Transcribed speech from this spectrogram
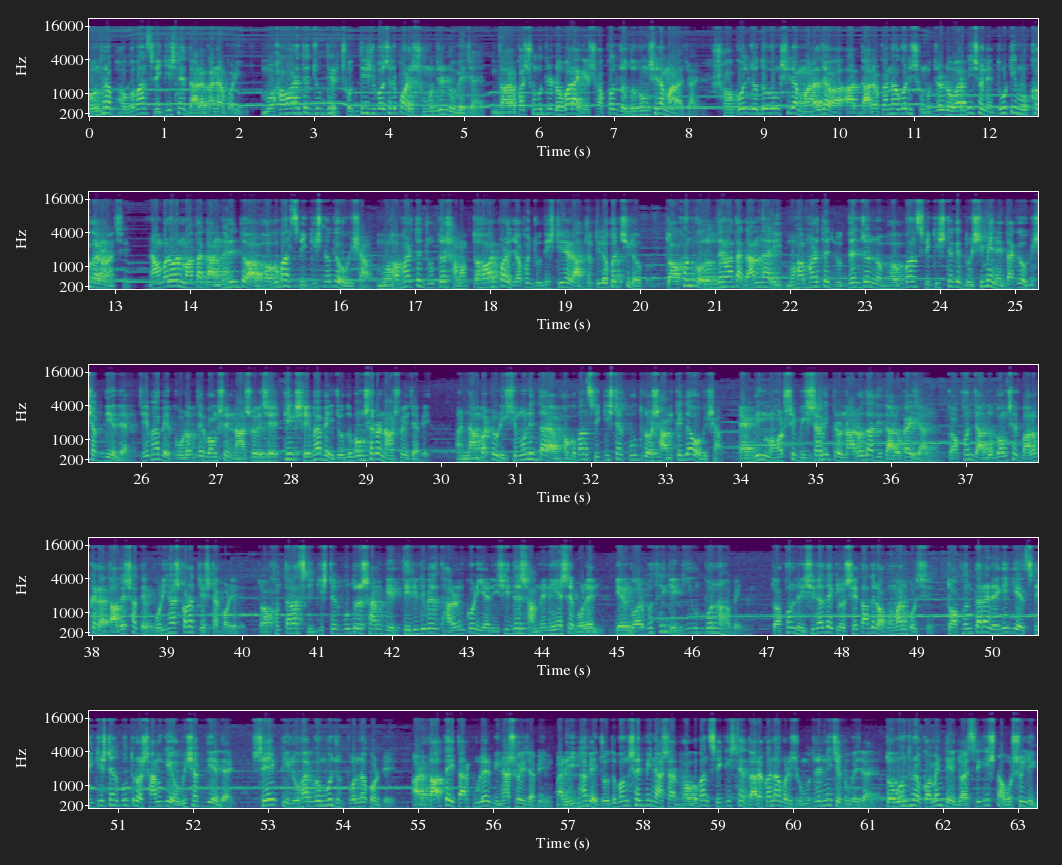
বন্ধুরা, ভগবান শ্রীকৃষ্ণের দ্বারকা নগরী মহাভারতের যুদ্ধের ছত্রিশ বছর পরে সমুদ্রে ডুবে যায়। দ্বারকা সমুদ্রে ডোবার আগে সকল যদুবংশীরা মারা যায়। সকল যদুবংশীরা মারা যাওয়া আর দ্বারকা নগরী সমুদ্রে ডোবার পিছনে দুটি মুখ্য কারণ আছে। নাম্বার ওয়ান মাতা গান্ধারীর দেওয়া, ভগবান শ্রীকৃষ্ণকে অভিশাপ মহাভারতের যুদ্ধ সমাপ্ত হওয়ার পরে যখন যুধিষ্ঠিরের রাজ্য তিলক হচ্ছিল, তখন কৌরবদের মাতা গান্ধারী মহাভারতের যুদ্ধের জন্য ভগবান শ্রীকৃষ্ণকে দোষী মেনে তাকে অভিশাপ দিয়ে দেন। যেভাবে কৌরবদের বংশের নাশ হয়েছে, ঠিক সেভাবেই যদুবংশেরও নাশ হয়ে যাবে। আর নাম্বার টু ঋষিমুনির দ্বারা ভগবান শ্রীকৃষ্ণের পুত্র শামকে দেওয়া অভিশাপ। একদিন মহর্ষি বিশ্বামিত্র নারদাদি দ্বারকায় যান। তখন যাদববংশের বালকেরা তাদের সাথে পরিহাস করার চেষ্টা করে। তখন তারা শ্রীকৃষ্ণের পুত্র শামকে ত্রিদিবেশ ধারণ করিয়া ঋষিদের সামনে নিয়ে এসে বলেন, এর গর্ভ থেকে কি উৎপন্ন হবে? তখন ঋষিরা দেখল সে তাদের অপমান করছে। তখন তারা রেগে গিয়ে শ্রীকৃষ্ণের পুত্র শামকে অভিশাপ দিয়ে দেয়। সে একটি লোহার গম্বুজ উৎপন্ন করবে, আর তাতেই তার কুলের বিনাশ হয়ে যাবে। আর এইভাবে যদুবংশের বিনাশ আর ভগবান শ্রীকৃষ্ণের দ্বারকা নগরী সমুদ্রের নিচে ডুবে যায়। তো বন্ধুরা, কমেন্টে জয় শ্রীকৃষ্ণ অবশ্যই লিখবে।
